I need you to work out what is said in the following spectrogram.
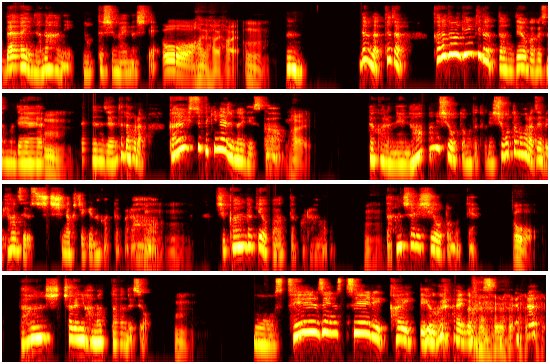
第7波に乗ってしまいまして、おー、はいはいはい。うん。うん。でもな、ただ、体は元気だったんで、おかげさまでう、ん。全然。ただほら、外出できないじゃないですか。はい。だからね、何しようと思った時に仕事もほら全部キャンセルしなくちゃいけなかったかうんら、うん。時間だけはあったから、うん。断捨離しようと思って。断捨離にはまったんですよ。うん。もう生前整理会っていうぐらいのですね、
